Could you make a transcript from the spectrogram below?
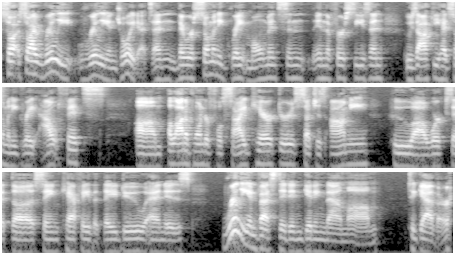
so so I really really enjoyed it, and there were so many great moments in in the first season. Uzaki had so many great outfits, um, a lot of wonderful side characters such as Ami, who uh, works at the same cafe that they do and is really invested in getting them um, together.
